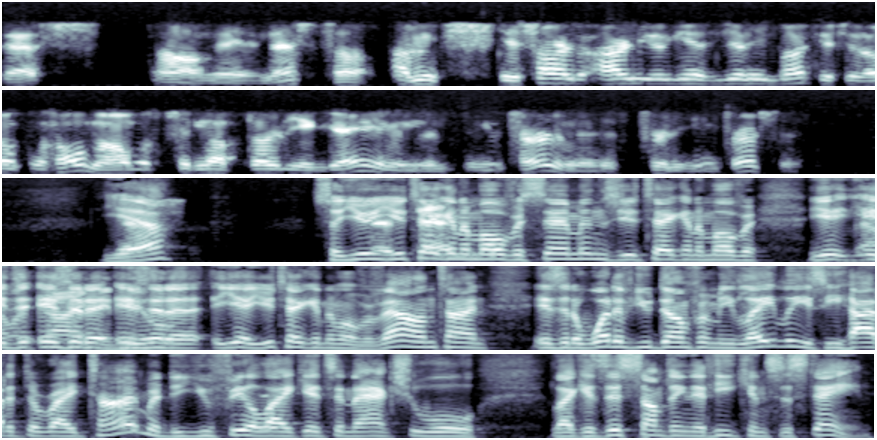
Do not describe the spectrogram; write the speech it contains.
That's oh man, that's tough. I mean, it's hard to argue against Jimmy Buckets in Oklahoma, almost putting up thirty a game in the, in the tournament. It's pretty impressive. Yeah. Yes. So you you're taking him over Simmons. You're taking him over. You, is, it- is it a, is it a yeah? You're taking him over Valentine. Is it a what have you done for me lately? Is he hot at the right time, or do you feel like it's an actual like is this something that he can sustain?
